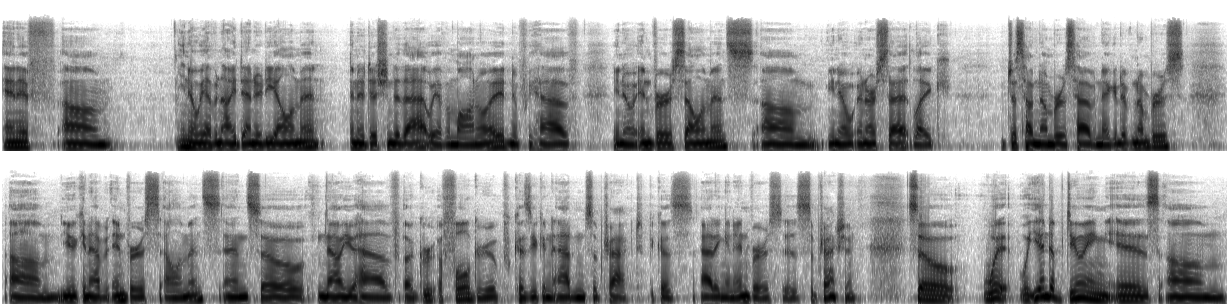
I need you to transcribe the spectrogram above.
and if um, you know we have an identity element in addition to that, we have a monoid, and if we have you know inverse elements, um, you know in our set like just how numbers have negative numbers, um, you can have inverse elements, and so now you have a, group, a full group because you can add and subtract because adding an inverse is subtraction. So what what you end up doing is um,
